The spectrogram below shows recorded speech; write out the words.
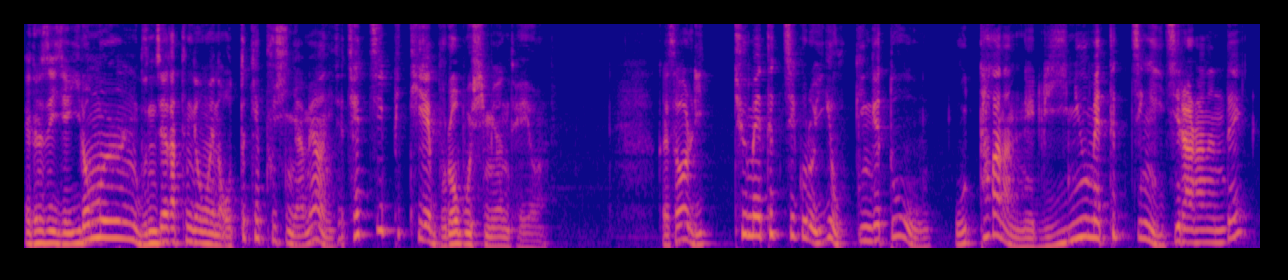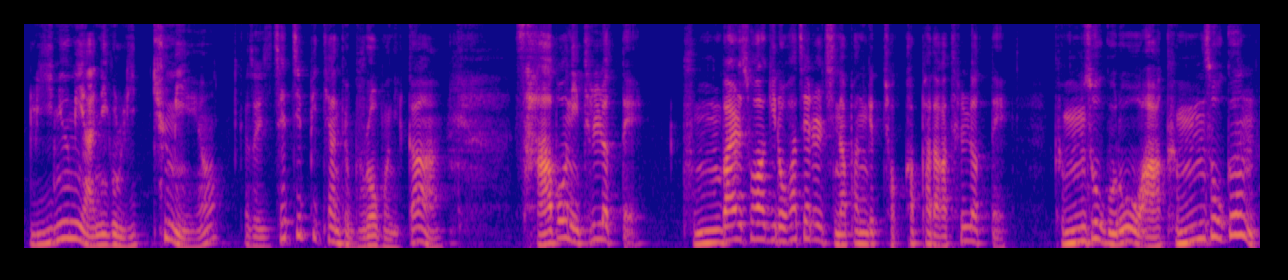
네, 그래서 이제 이런 물 문제 같은 경우에는 어떻게 푸시냐면 이제 챗 GPT에 물어보시면 돼요. 그래서 리튬의 특징으로 이게 웃긴 게 또 오타가 났네. 리듐의 특징이 이지랄하는데 리듐이 아니고 리튬이에요. 그래서 이제 챗 GPT한테 물어보니까 4번이 틀렸대. 분발 소화기로 화재를 진압하는 게 적합하다가 틀렸대. 금속으로 아 금속은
